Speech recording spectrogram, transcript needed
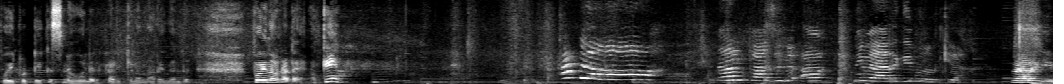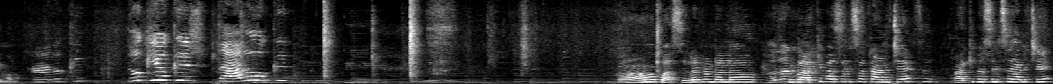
പോയി കുട്ടിക്ക് സ്നോയിലൊക്കെ കളിക്കണം എന്ന് പറയുന്നുണ്ട്. പോയി നോക്കട്ടെ. ഓക്കെ വേറെ ഗെയിമോ നോക്ക് നോക്കി. താഴെ നോക്ക്. ബസ്സിലോട്ടുണ്ടല്ലോ ബാക്കി ബസ്സിൽസ് കാണിച്ചേ ബാക്കി ബസ്സിൽസ് കാണിച്ചേ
